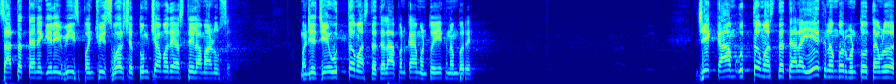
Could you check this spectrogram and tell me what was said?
सातत्याने गेली वीस पंचवीस वर्ष तुमच्यामध्ये असलेला माणूस आहे. म्हणजे जे उत्तम असतं त्याला आपण काय म्हणतो? एक नंबर आहे. जे काम उत्तम असतं त्याला एक नंबर म्हणतो. त्यामुळं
